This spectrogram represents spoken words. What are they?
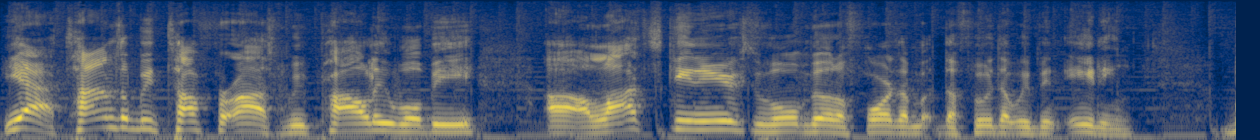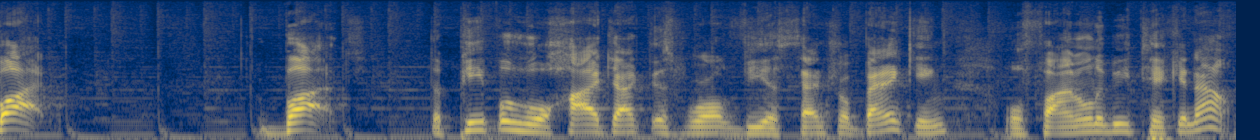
Yeah, times will be tough for us. We probably will be uh, a lot skinnier because we won't be able to afford the, the food that we've been eating. But, but the people who will hijack this world via central banking will finally be taken out.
